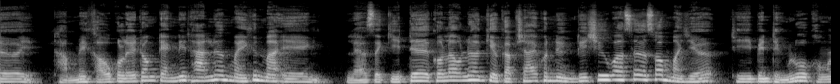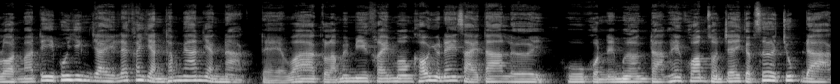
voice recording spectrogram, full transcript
เลยทำให้เขาก็เลยต้องแต่งนิทานเรื่องใหม่ขึ้นมาเอง แล้วสกีเตอร์ก็เล่าเรื่องเกี่ยวกับชายคนหนึ่งที่ชื่อว่าเซอร์ซ่อมมาเยอะ ที่เป็นถึงลูกของลอร์ดมาร์ตี้ผู้ยิ่งใหญ่และขยันทำงานอย่างหนัก แต่ว่ากลับไม่มีใครมองเขาอยู่ในสายตาเลย ผู้คนในเมืองต่างให้ความสนใจกับเซอร์จุ๊บดาก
